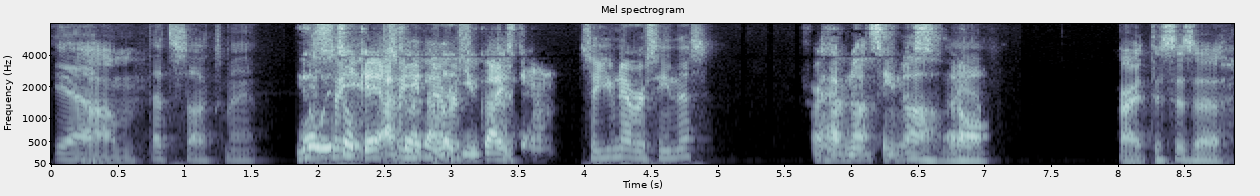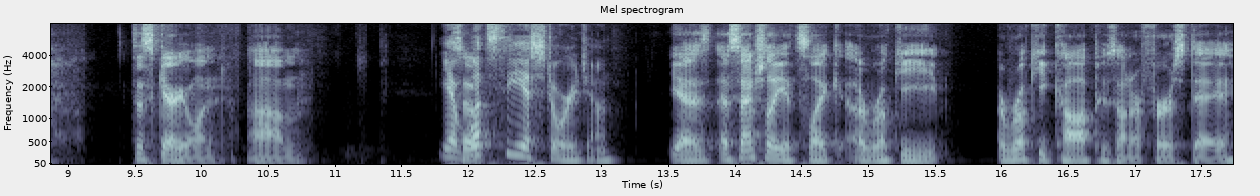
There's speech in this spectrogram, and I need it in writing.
Yeah. Um, that sucks, man. No, it's So you- okay. I so feel you've like I never let you s- guys down. So you've never seen this? I have not seen this Oh, at man. all. All right, this is a it's a scary one. Um, Yeah. So- what's the uh, story, John? yeah, essentially, it's like a rookie a rookie cop who's on her first day,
